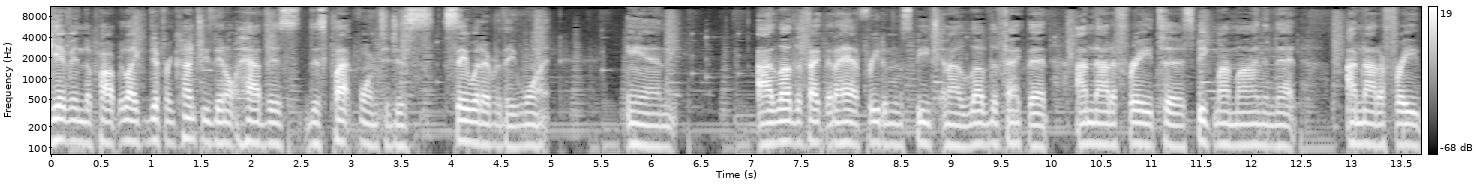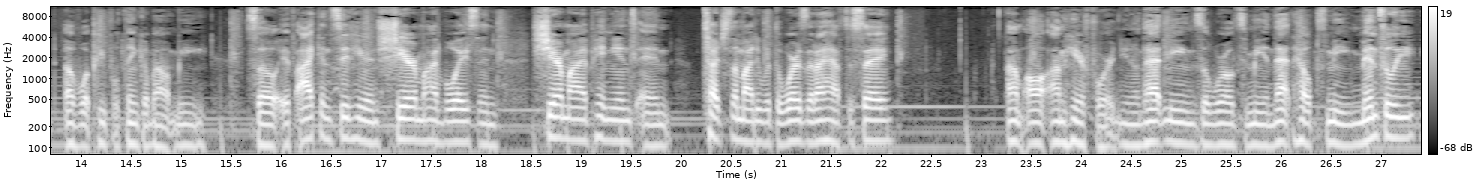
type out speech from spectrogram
given the proper like different countries they don't have this this platform to just say whatever they want and I love the fact that I have freedom of speech and I love the fact that I'm not afraid to speak my mind and that I'm not afraid of what people think about me. So if I can sit here and share my voice and share my opinions and touch somebody with the words that I have to say, I'm all I'm here for it. You know, that means the world to me and that helps me mentally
